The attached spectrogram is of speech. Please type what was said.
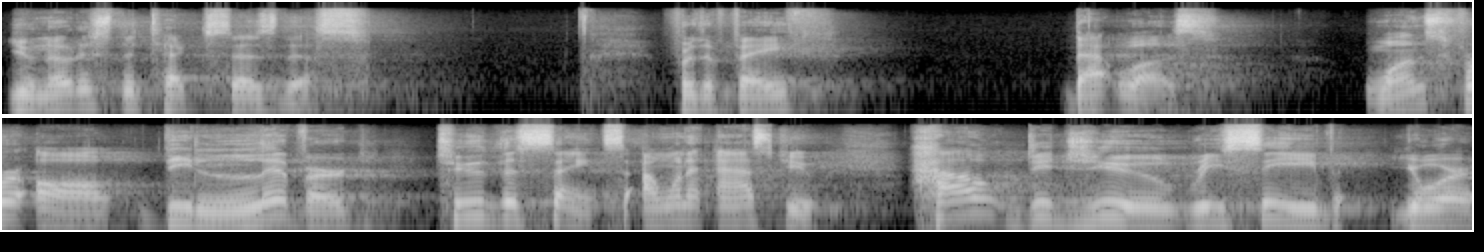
You notice the text says this for the faith that was once for all delivered to the saints. I want to ask you, how did you receive your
